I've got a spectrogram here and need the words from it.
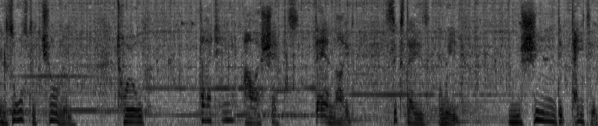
Exhausted children toiled 13-hour shifts, day and night, six days a week. The machine dictated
